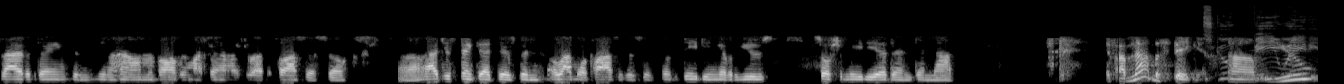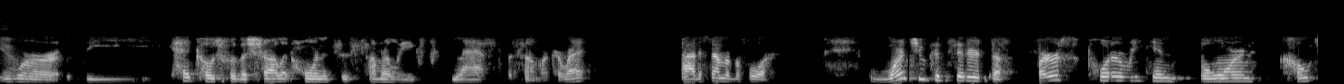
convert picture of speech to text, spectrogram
side of things and, you know, how I'm involving my family throughout the process. So uh, I just think that there's been a lot more positives of, of me being able to use social media than, than not. If I'm not mistaken, um, you were the head coach for the Charlotte Hornets' summer league last summer, correct? Uh, the summer before. Weren't you considered the first Puerto Rican born coach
